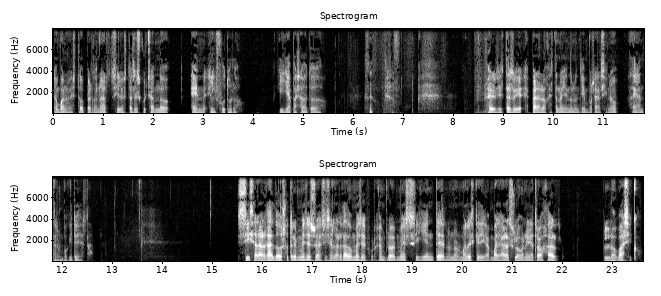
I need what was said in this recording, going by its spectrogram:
eh, bueno, esto, perdonar si lo estás escuchando en el futuro y ya ha pasado todo. pero, si estás para los que están oyendo en un tiempo real, si no, adelantas un poquito y ya está si se alarga dos o tres meses, o sea, si se alarga dos meses, por ejemplo, el mes siguiente, lo normal es que digan, vale, ahora solo van a ir a trabajar lo básico.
